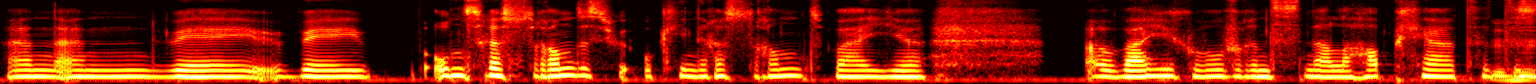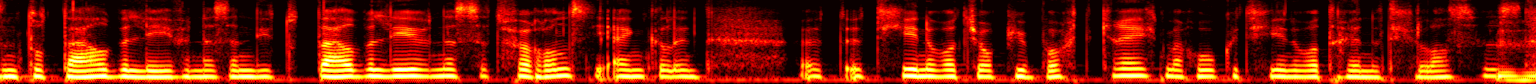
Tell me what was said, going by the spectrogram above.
en en wij, wij, ons restaurant is ook geen restaurant waar je, waar je gewoon voor een snelle hap gaat. Het Mhm. is een totaalbelevenis. En die totaalbelevenis zit voor ons niet enkel in het, hetgene wat je op je bord krijgt, maar ook hetgene wat er in het glas is. Mhm.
